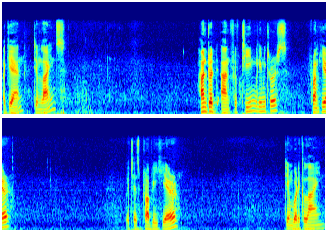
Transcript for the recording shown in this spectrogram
Again dim lines 115 millimeters from here which is probably here. Dim vertical line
